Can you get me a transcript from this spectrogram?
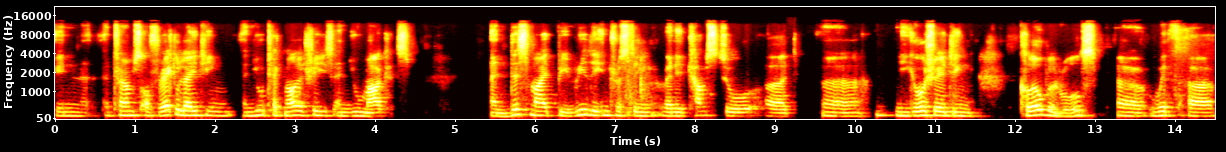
in terms of regulating new technologies and new markets. And this might be really interesting when it comes to uh, uh, negotiating global rules uh, with uh,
